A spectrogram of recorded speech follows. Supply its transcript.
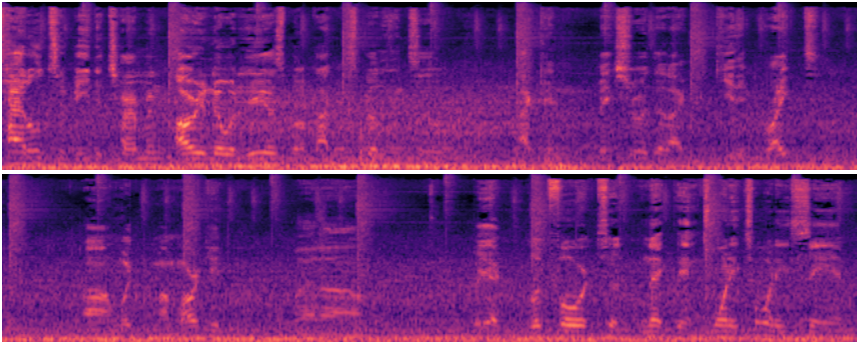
title to be determined. I already know what it is, but I'm not going to spill it until I can make sure that I get it right um, with my market. But um, but yeah, look forward to next in 2020 seeing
